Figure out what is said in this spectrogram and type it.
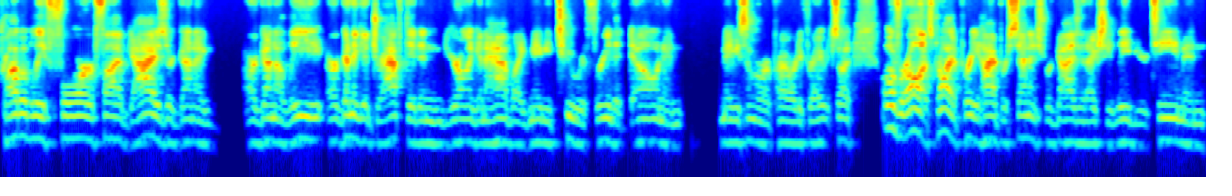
probably four or five guys are gonna are gonna leave are gonna get drafted, and you're only gonna have like maybe two or three that don't, and maybe some of our priority for So overall, it's probably a pretty high percentage for guys that actually leave your team and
